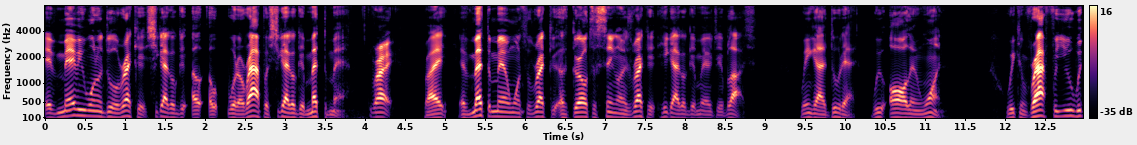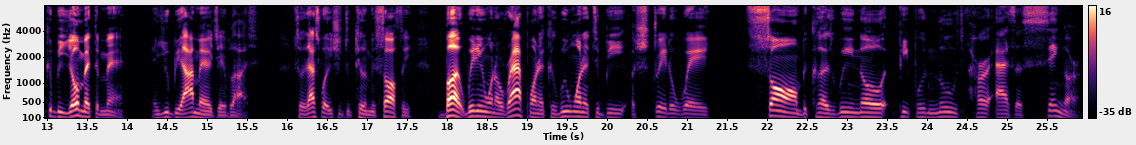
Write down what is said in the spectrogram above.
If Mary want to do a record, she gotta go get uh, uh, with a rapper. She gotta go get Method Man, Right. right? If Method Man wants a record, a girl to sing on his record, he gotta go get Mary J. Blige. We ain't gotta do that. We all in one. We can rap for you. We could be your Method Man, and you be our Mary J. Blige. So that's why you should do "Killing Me Softly." But we didn't want to rap on it because we wanted to be a straightaway song because we know people knew her as a singer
